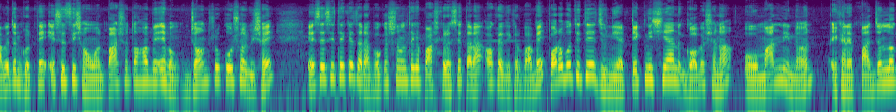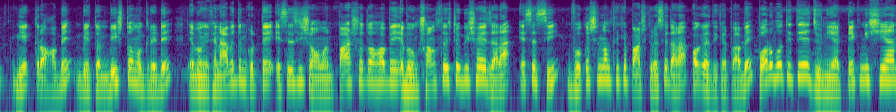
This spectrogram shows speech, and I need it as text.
আবেদন করতে এসএসসি সমান পাস হতে হবে এবং যন্ত্র কৌশল বিষয়ে এসএসসি থেকে যারা ভোকেশনাল থেকে পাস করেছে, তারা অগ্রাধিকার পাবে। পরবর্তীতে জুনিয়র টেকনিশিয়ান গবেষণা ও মান নির্ণয়ন এখানে পাঁচজন লোক নিয়োগ করা হবে বেতন বিশতম গ্রেডে এবং এখানে আবেদন করতে এসএসসি সমান পাশ হতে হবে এবং সংশ্লিষ্ট বিষয়ে যারা এসএসসি ভোকেশনাল থেকে পাশ করেছে তারা অগ্রাধিকার পাবে। পরবর্তীতে জুনিয়র টেকনিশিয়ান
